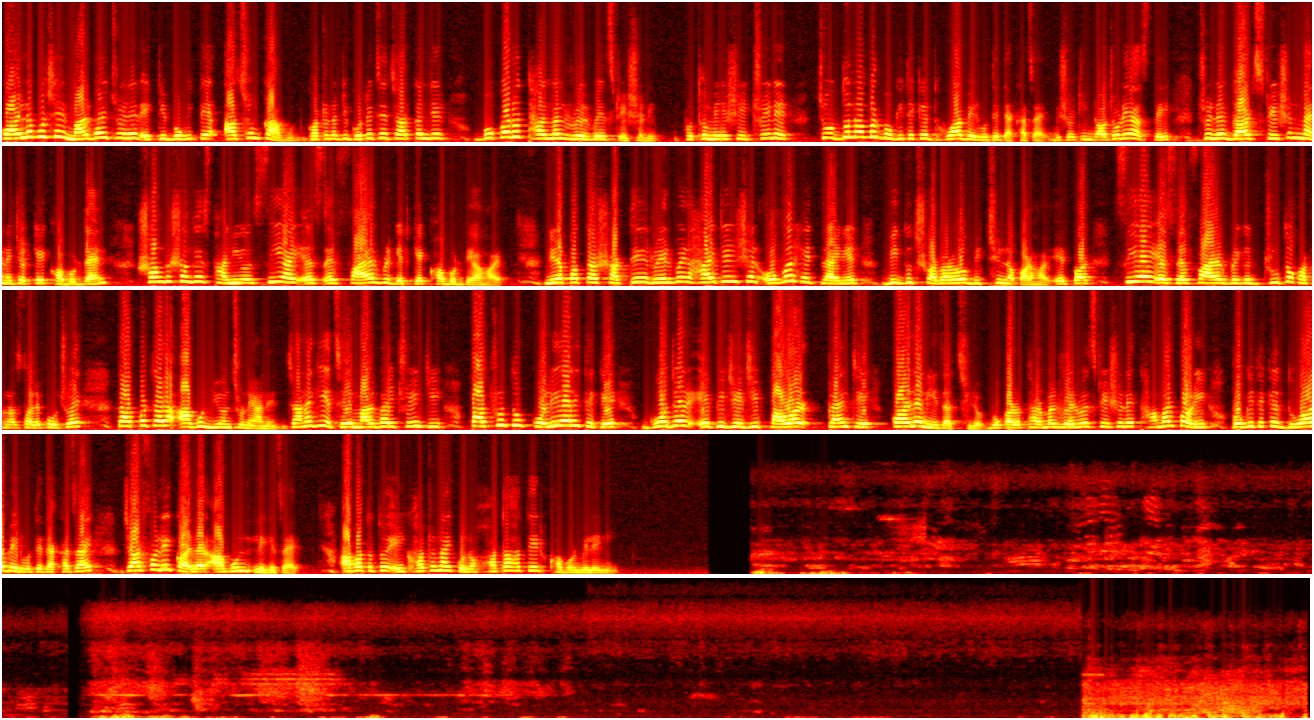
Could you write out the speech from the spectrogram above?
কয়লা বোঝাই মালবাহী ট্রেনের একটি বগিতে আচমকা আগুন। ঘটনাটি ঘটেছে ঝাড়খণ্ডের বোকারো থার্মাল রেলওয়ে স্টেশনে। প্রথমে সেই ট্রেনের চোদ্দ নম্বর বগি থেকে ধোঁয়া বের হতে দেখা যায়। বিষয়টি নজরে আসতেই ট্রেনের গার্ড স্টেশন ম্যানেজারকে খবর দেন। সঙ্গে সঙ্গে স্থানীয় সিআইএসএফ ফায়ার ব্রিগেডকে খবর দেওয়া হয়। নিরাপত্তার স্বার্থে রেলওয়ের হাই টেনশন ওভারহেড লাইনের বিদ্যুৎ সরবরাহ বিচ্ছিন্ন করা হয়। এরপর সিআইএসএফ ফায়ার ব্রিগেড দ্রুত ঘটনাস্থলে পৌঁছয়। তারপর তারা আগুন নিয়ন্ত্রণে আনেন। জানা গিয়েছে, মালবাহী ট্রেনটি পাত্রতু কলিয়ারি থেকে গোডার এপিজেজি পাওয়ার প্ল্যান্টে কয়লা নিয়ে যাচ্ছিল। বোকারো থার্মাল রেলওয়ে স্টেশনে থামার পরই বগি থেকে ধোঁয়া বের হতে দেখা যায়, যার ফলে কয়লার আগুন লেগে যায়। আপাতত এই ঘটনায় কোনো হতাহতের খবর মেলেনি।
